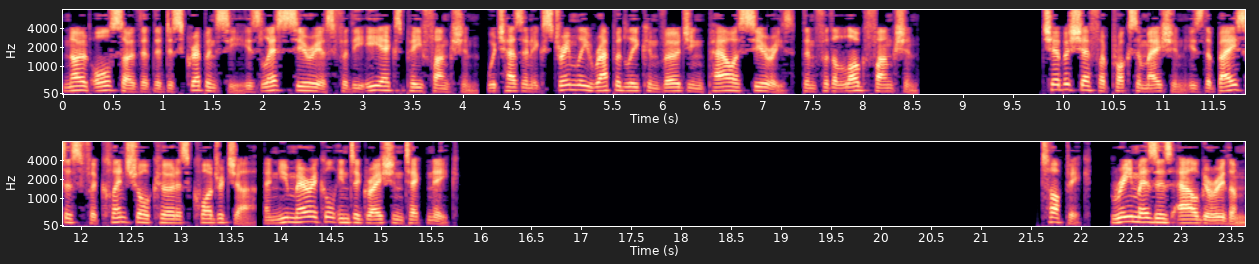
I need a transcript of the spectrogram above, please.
Note also that the discrepancy is less serious for the exp function, which has an extremely rapidly converging power series, than for the log function. Chebyshev approximation is the basis for Clenshaw-Curtis quadrature, a numerical integration technique. Remez's algorithm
